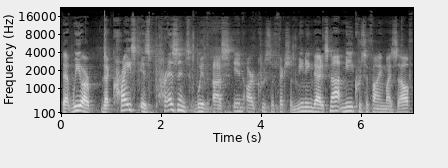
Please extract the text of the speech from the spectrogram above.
that we are that Christ is present with us in our crucifixion, meaning that it's not me crucifying myself.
